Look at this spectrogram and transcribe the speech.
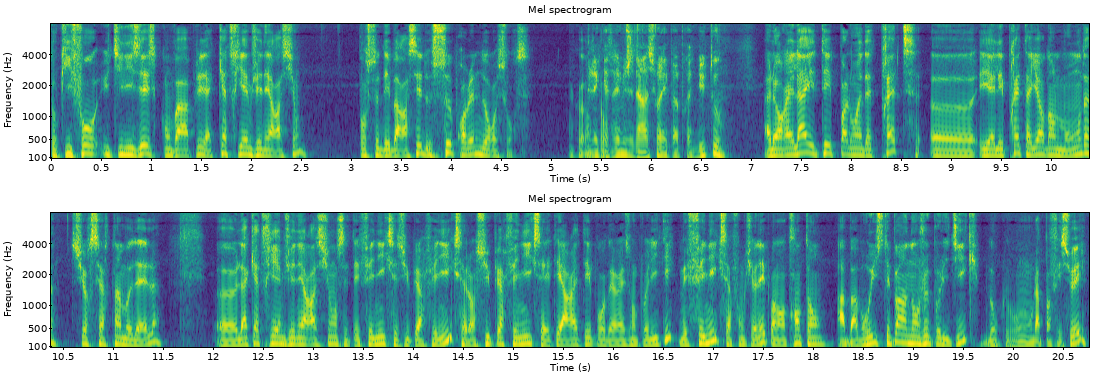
donc il faut utiliser ce qu'on va appeler la quatrième génération pour se débarrasser de ce problème de ressources. Mais la quatrième génération, n'est pas prête du tout. Alors, elle a été pas loin d'être prête, euh, et elle est prête ailleurs dans le monde, sur certains modèles. Euh, la quatrième génération, c'était Phoenix et Super Phoenix. Alors, Super Phoenix a été arrêté pour des raisons politiques, mais Phoenix a fonctionné pendant 30 ans. À bas bruit, c'était pas un enjeu politique, donc on l'a pas fait suer,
